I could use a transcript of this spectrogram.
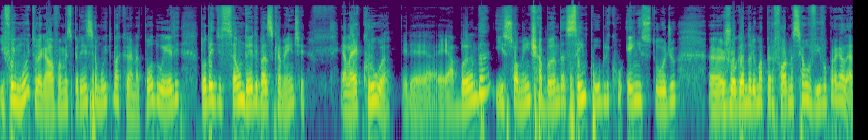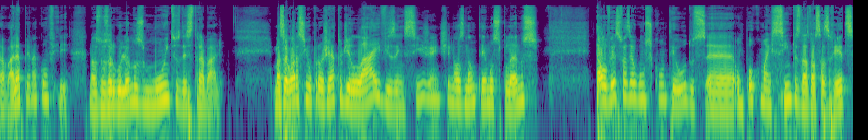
E foi muito legal, foi uma experiência muito bacana. Todo ele, toda a edição dele, basicamente, ela é crua. Ele é, é a banda e somente a banda, sem público, em estúdio, uh, jogando ali uma performance ao vivo pra galera. Vale a pena conferir. Nós nos orgulhamos muito desse trabalho. Mas agora sim, o projeto de lives em si, gente, nós não temos planos. Talvez fazer alguns conteúdos é, um pouco mais simples nas nossas redes,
